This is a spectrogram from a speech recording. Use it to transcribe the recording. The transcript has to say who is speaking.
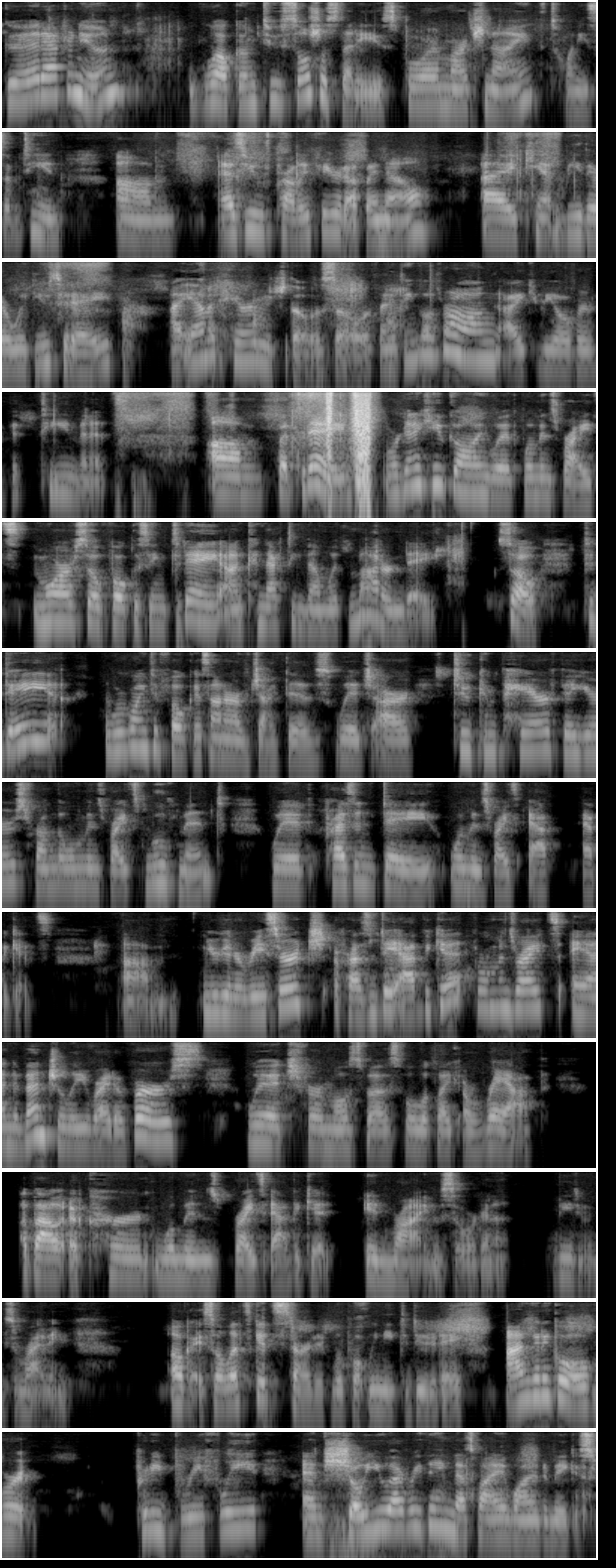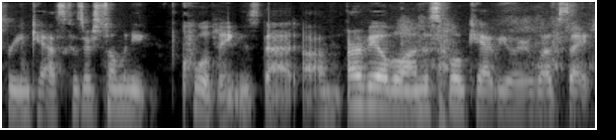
Speaker 1: Good afternoon. Welcome to Social Studies for March 9th, 2017. Um, as you've probably figured out by now, I can't be there with you today. I am at Heritage though, so if anything goes wrong, I can be over in 15 minutes. Um, but today, we're going to keep going with women's rights, more so focusing today on connecting them with modern day. So, today we're going to focus on our objectives, which are to compare figures from the women's rights movement with present day women's rights advocates. Um, you're going to research a present day advocate for women's rights and eventually write a verse, which for most of us will look like a rap about a current women's rights advocate in rhyme. So we're going to be doing some rhyming. Okay, so let's get started with what we need to do today. I'm going to go over pretty briefly and show you everything. That's why I wanted to make a screencast because there's so many cool things that um, are available on this Flocabulary website.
